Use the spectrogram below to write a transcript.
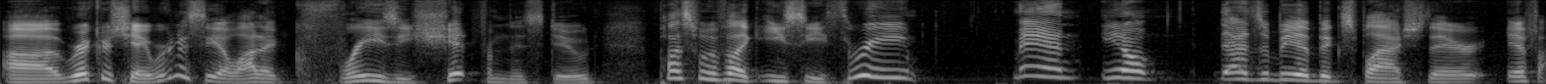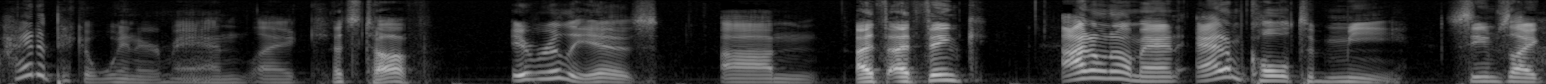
uh, Ricochet, we're gonna see a lot of crazy shit from this dude. Plus, with like EC3, man, you know, that's would be a big splash there. If I had to pick a winner, man, like That's tough. it really is. Um, I, th- I think I don't know, man. Adam Cole to me seems like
